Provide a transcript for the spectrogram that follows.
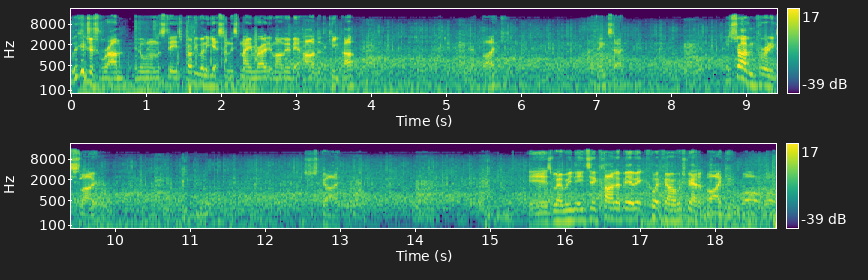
We could just run, in all honesty. It's probably when he gets on this main road, it might be a bit harder to keep up. Bike? I think so. He's driving pretty slow. Let's just go. Here's where we need to kind of be a bit quicker. I wish we had a bike. Whoa, whoa.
